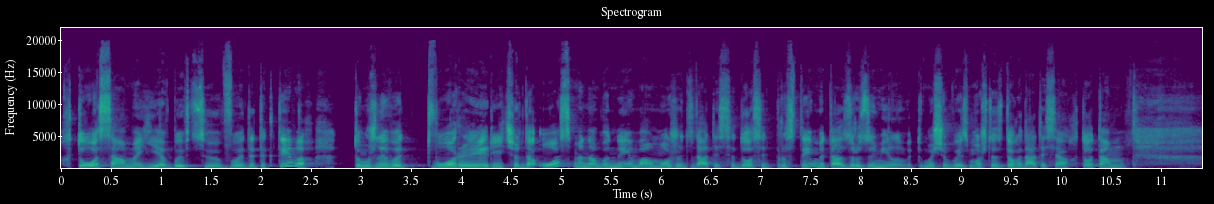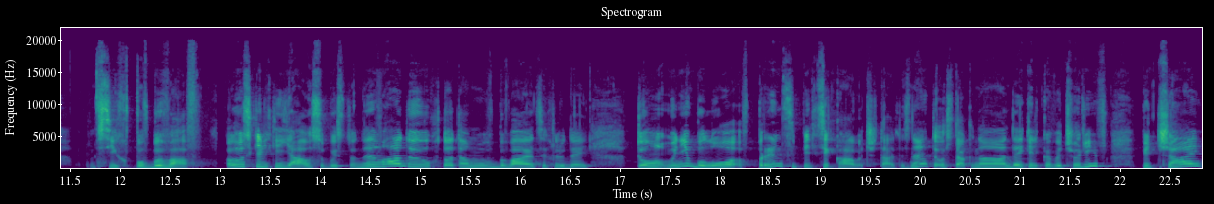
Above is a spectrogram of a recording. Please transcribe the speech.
Хто саме є вбивцею в детективах, то, можливо, твори Річарда Османа вони вам можуть здатися досить простими та зрозумілими, тому що ви зможете здогадатися, хто там всіх повбивав. Але оскільки я особисто не згадую, хто там вбиває цих людей, то мені було в принципі цікаво читати. Знаєте, ось так на декілька вечорів під чай.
